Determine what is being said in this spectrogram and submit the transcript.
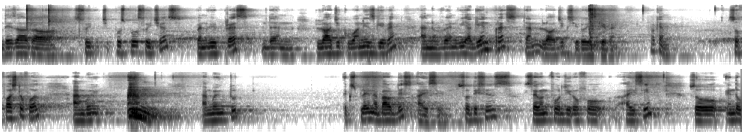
These are uh, switch push pull switches. When we press then logic 1 is given. And when we again press then logic 0 is given. Okay. So first of all i'm going i'm going to explain about this IC so this is 7404 IC so in the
